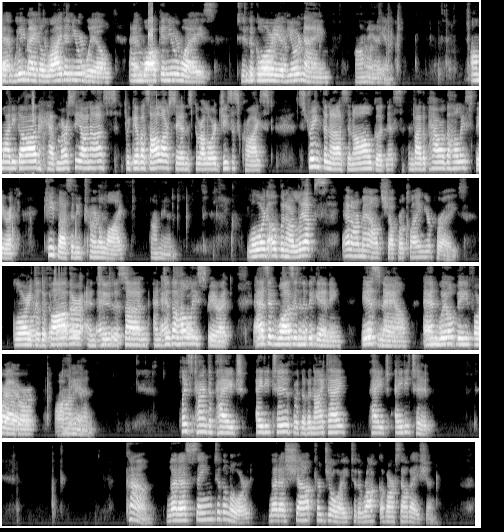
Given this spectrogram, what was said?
that we may delight in your will and walk in your ways, to the glory of your name. Amen. Almighty God, have mercy on us, forgive us all our sins through our Lord Jesus Christ. Strengthen us in all goodness, and by the power of the Holy Spirit, keep us in eternal life. Amen. Lord, open our lips. And our mouths shall proclaim your praise. Glory, to, the Father, and, to, the Son, and, to the Holy Spirit, as it was in the beginning, is now, and will be forever. Amen. Please turn to page 82 for the Venite, page 82. Come, let us sing to the Lord. Let us shout for joy to the rock of our salvation.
